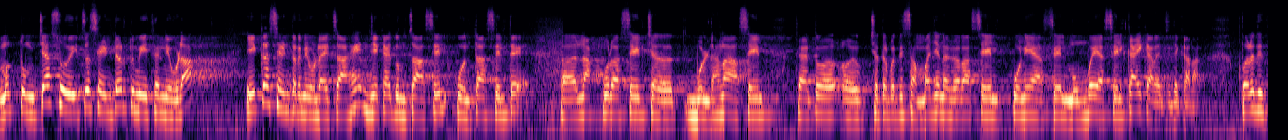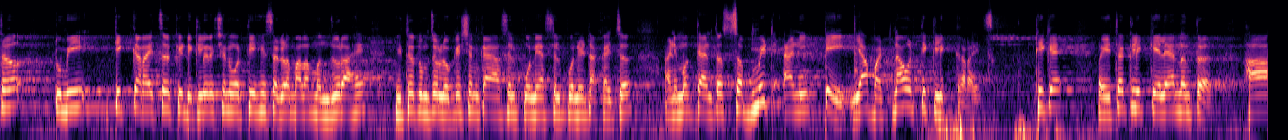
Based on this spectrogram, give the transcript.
मग तुमच्या सोयीचं सेंटर तुम्ही इथं निवडा. एकच सेंटर निवडायचं आहे. जे काय तुमचं असेल कोणतं असेल ते नागपूर असेल छ बुलढाणा असेल त्यानंतर छत्रपती संभाजीनगर असेल पुणे असेल मुंबई असेल काय करायचं ते करा. परत इथं तुम्ही टिक करायचं की डिक्लेरेशनवरती हे सगळं मला मंजूर आहे. इथं तुमचं लोकेशन काय असेल पुणे असेल पुणे टाकायचं. आणि मग त्यानंतर सबमिट आणि पे या बटनावरती क्लिक करायचं. ठीक आहे? मग इथं क्लिक केल्यानंतर हा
